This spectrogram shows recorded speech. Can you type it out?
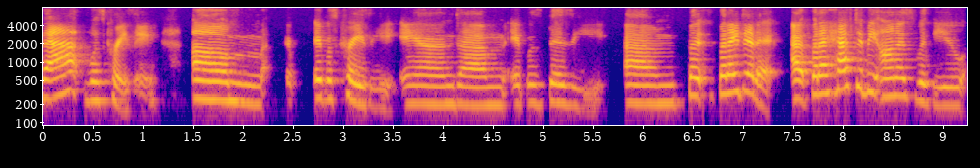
that was crazy. Um, it, it was crazy and um, it was busy. Um, but but I did it. I, but I have to be honest with you.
